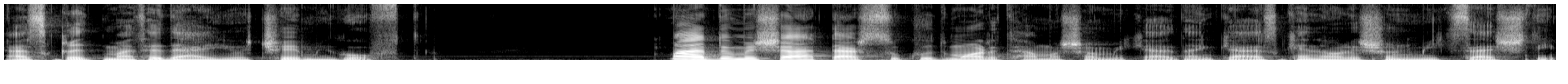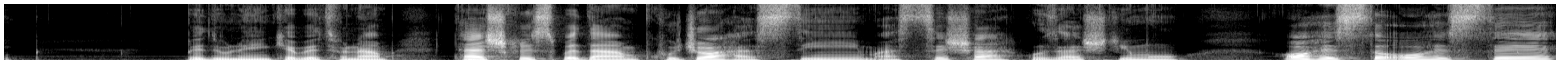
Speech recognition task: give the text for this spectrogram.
از قدمت دریاچه می‌گفت. مردم شهر در سکوت ما رو تماشا می‌کردن که از کنارشون میگذشتیم. بدون اینکه بتونم تشخیص بدم کجا هستیم از سه شهر گذشتیم و آهسته آهسته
